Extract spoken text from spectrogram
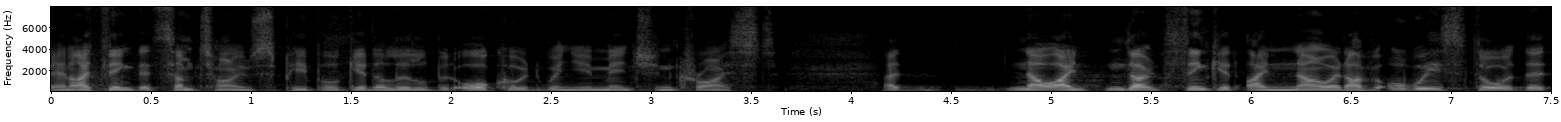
And I think that sometimes people get a little bit awkward when you mention Christ. Uh, no, I don't think it, I know it. I've always thought that,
